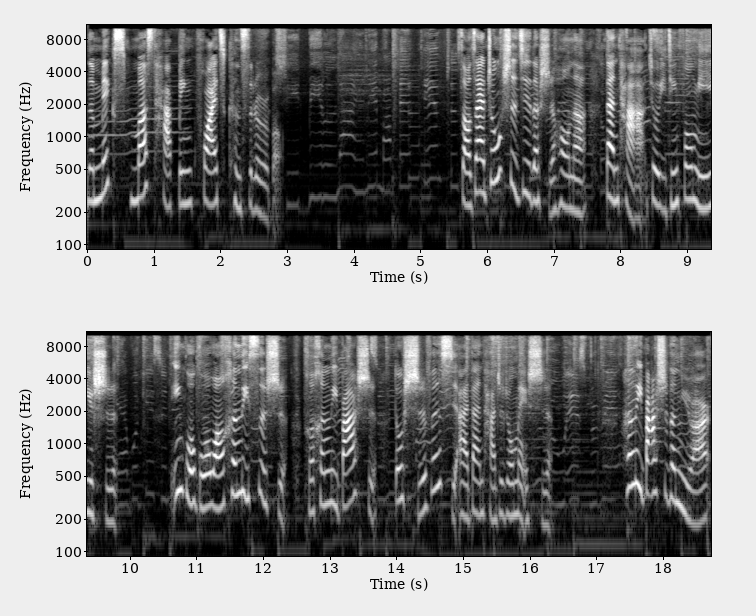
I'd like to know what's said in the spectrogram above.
The mix must have been quite considerable. 早在中世纪的时候呢，蛋挞就已经风靡一时。英国国王亨利四世和亨利八世都十分喜爱蛋挞这种美食。亨利八世的女儿，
